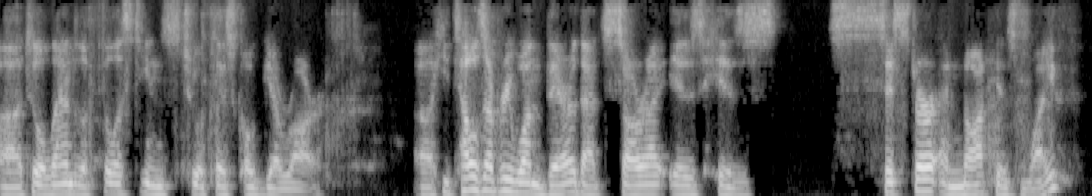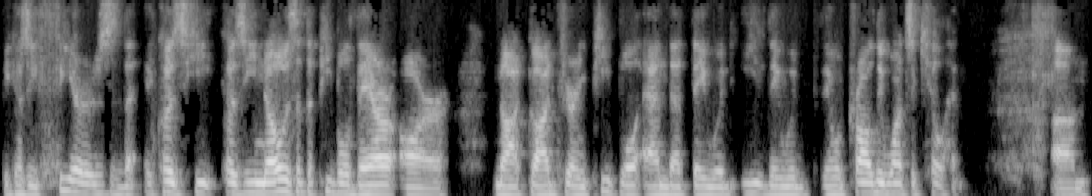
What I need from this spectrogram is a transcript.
uh, to the land of the Philistines, to a place called Gerar. Uh, he tells everyone there that Sarah is his sister and not his wife because he fears that because he because he knows that the people there are not God fearing people and that they would they would they would probably want to kill him. Um,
